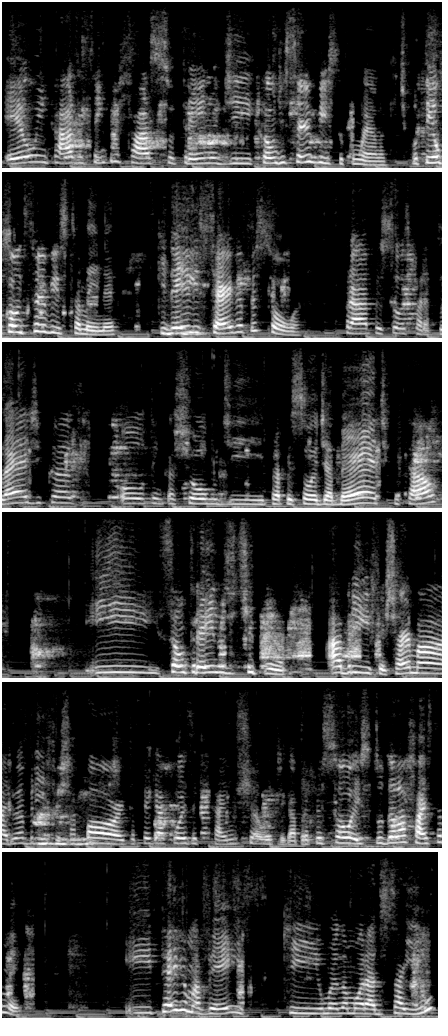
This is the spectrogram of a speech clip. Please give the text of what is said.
Eu em casa sempre faço treino de cão de serviço com ela. Que, tipo, tem o cão de serviço também, né? Que daí ele serve a pessoa. Para pessoas paraplégicas, ou tem cachorro de para pessoa diabética e tal. E são treinos de tipo abrir fechar armário, abrir fechar porta, pegar coisa que cai no chão, entregar para pessoa, isso tudo ela faz também. E teve uma vez que o meu namorado saiu,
